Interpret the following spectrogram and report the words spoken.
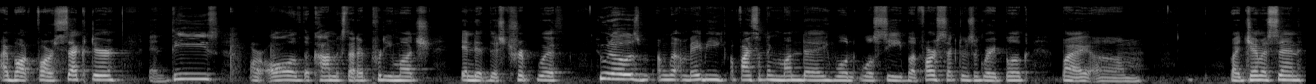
I bought Far Sector, and these are all of the comics that I pretty much ended this trip with. Who knows? I'm gonna maybe I'll find something Monday. We'll we'll see. But Far Sector is a great book by um by Jemisin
